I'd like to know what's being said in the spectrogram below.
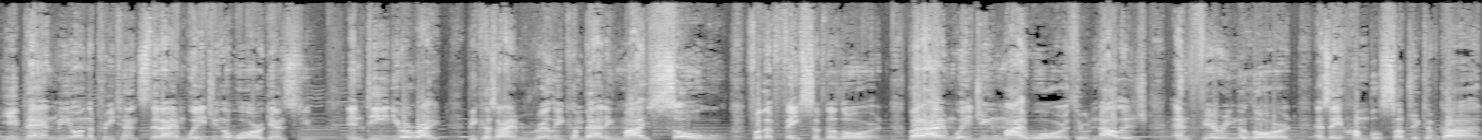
ye ban me on the pretense that I am waging a war against you. Indeed, you are right, because I am really combating my soul for the face of the Lord. But I am waging my war through knowledge and fearing the Lord as a humble subject of God.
